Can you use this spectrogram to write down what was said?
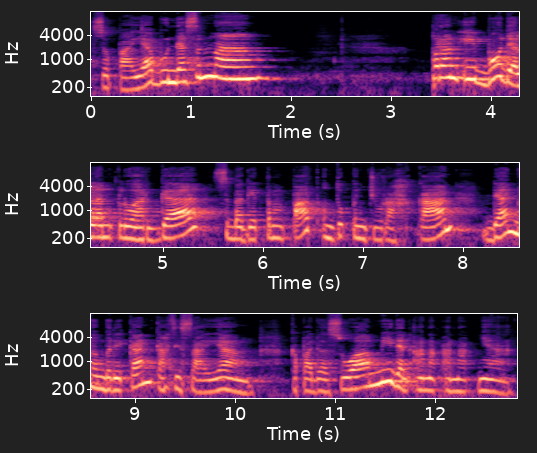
supaya Bunda senang. Peran ibu dalam keluarga sebagai tempat untuk mencurahkan dan memberikan kasih sayang kepada suami dan anak-anaknya.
